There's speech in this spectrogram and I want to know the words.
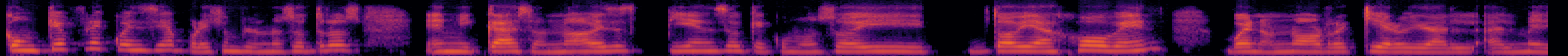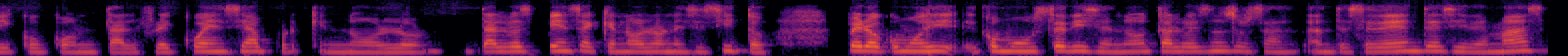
¿Con qué frecuencia, por ejemplo, nosotros, en mi caso, ¿no? A veces pienso que como soy todavía joven, bueno, no requiero ir al, médico con tal frecuencia porque no lo, tal vez piensa que no lo necesito, pero como, como usted dice, ¿no? Tal vez nuestros antecedentes y demás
